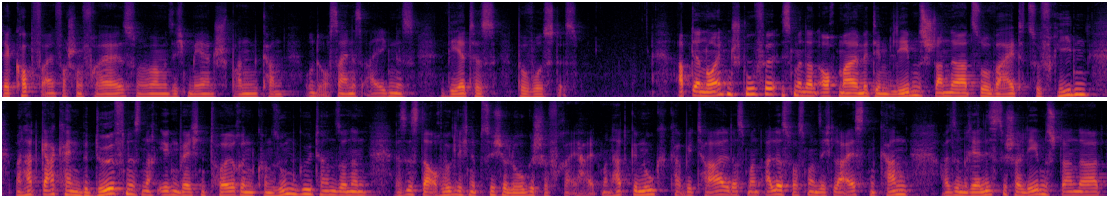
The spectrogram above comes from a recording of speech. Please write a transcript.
der Kopf einfach schon frei ist und weil man sich mehr entspannen kann und auch seines eigenen Wertes bewusst ist. Ab der neunten Stufe ist man dann auch mal mit dem Lebensstandard so weit zufrieden. Man hat gar kein Bedürfnis nach irgendwelchen teuren Konsumgütern, sondern es ist da auch wirklich eine psychologische Freiheit. Man hat genug Kapital, dass man alles, was man sich leisten kann, also ein realistischer Lebensstandard,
